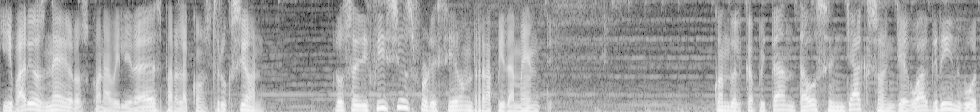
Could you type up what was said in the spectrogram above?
y varios negros con habilidades para la construcción, los edificios florecieron rápidamente. Cuando el capitán Towson Jackson llegó a Greenwood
